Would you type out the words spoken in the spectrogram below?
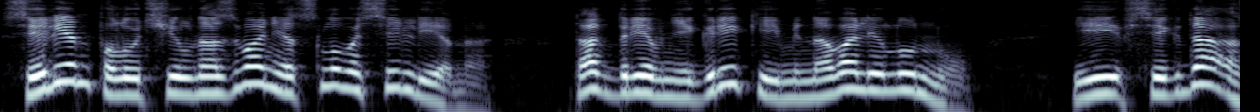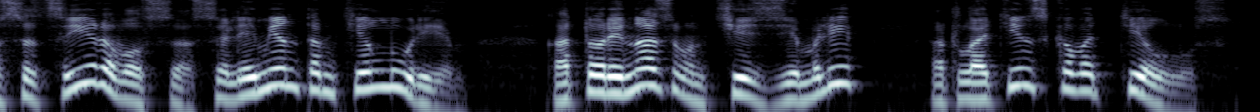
Селен получил название от слова «селена». Так древние греки именовали Луну и всегда ассоциировался с элементом теллурием, который назван в честь Земли от латинского «теллус».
